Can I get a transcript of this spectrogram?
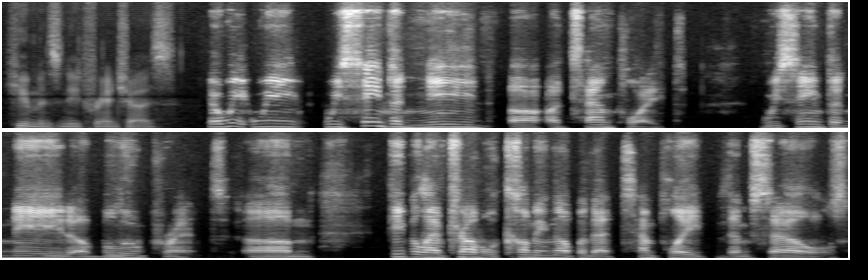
humans need franchise? Yeah, we we we seem to need uh, a template. We seem to need a blueprint. Um, people have trouble coming up with that template themselves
